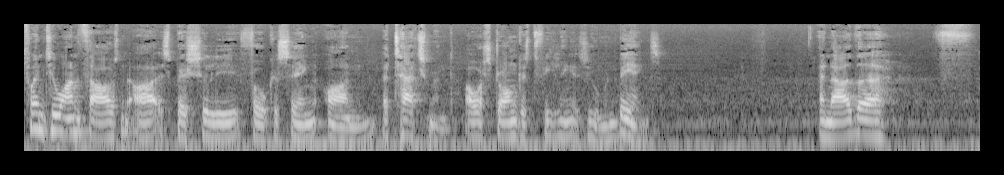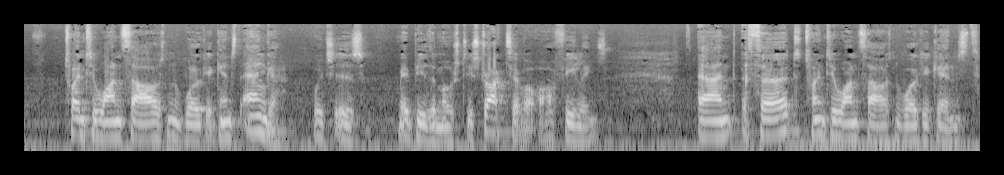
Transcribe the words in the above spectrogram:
21,000 are especially focusing on attachment, our strongest feeling as human beings. Another 21,000 work against anger, which is maybe the most destructive of our feelings. And a third, 21,000, work against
